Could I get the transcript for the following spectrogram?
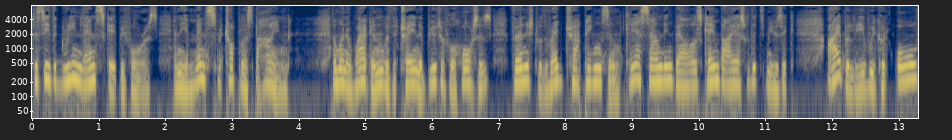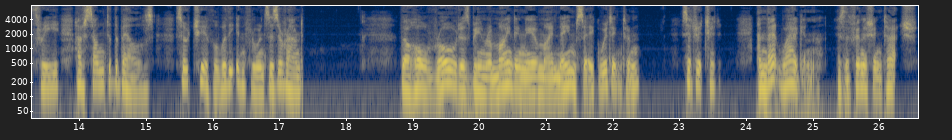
to see the green landscape before us and the immense metropolis behind. And when a waggon with a train of beautiful horses, furnished with red trappings and clear-sounding bells, came by us with its music, I believe we could all three have sung to the bells, so cheerful were the influences around. The whole road has been reminding me of my namesake Whittington, said Richard, and that waggon is the finishing touch.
